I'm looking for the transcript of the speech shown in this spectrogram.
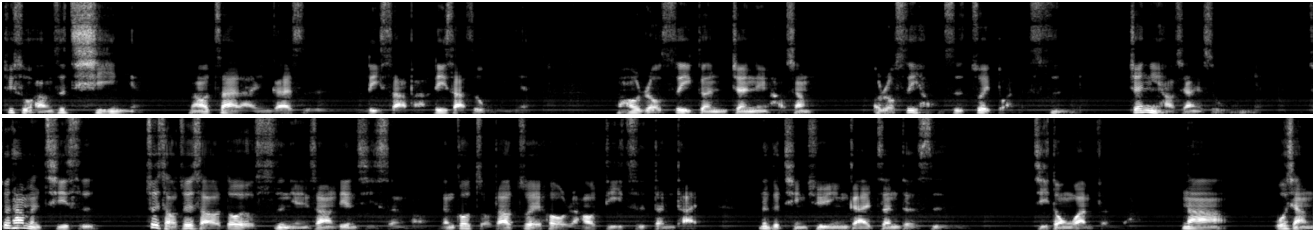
居属好像是七年，然后再来应该是 Lisa 吧，Lisa 是五年，然后 Rosie 跟 Jenny 好像，哦 Rosie 好像是最短的四年，Jenny 好像也是五年，所以他们其实最少最少都有四年以上的练习生哦，能够走到最后，然后第一次登台，那个情绪应该真的是激动万分吧。那我想，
